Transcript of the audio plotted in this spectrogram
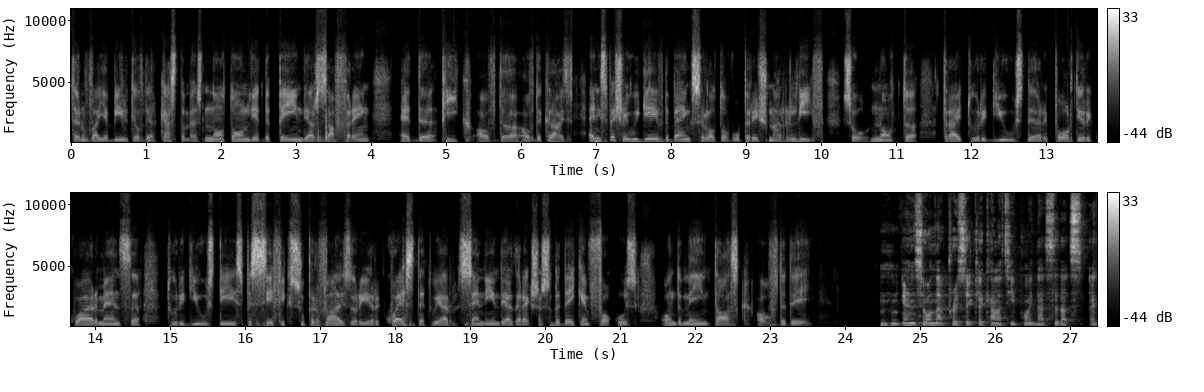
term viability of their customers not only at the pain they are suffering at the peak of the of the crisis and especially we gave the banks a lot of operational relief so not uh, try to reduce the reporting requirements uh, to reduce the specific supervisory requests that we are sending in their direction so that they can focus on the main task of the day. Mm-hmm. And so, on that procyclicality point, that's that's a,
